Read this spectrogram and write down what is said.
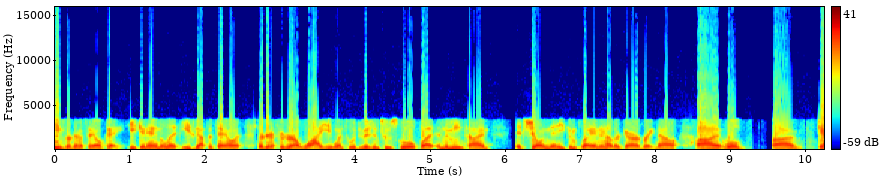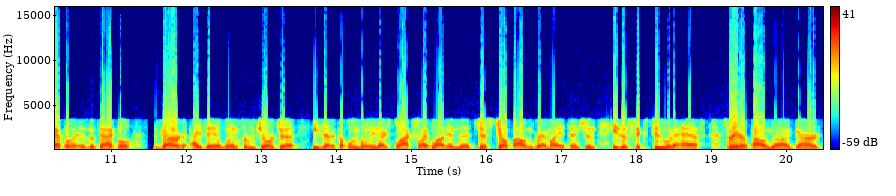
teams are going to say, okay, he can handle it. He's got the talent. They're going to figure out why he went to a Division two school. But in the meantime, it's showing that he can play. And another guard right now, uh, well, uh, Cappa is a tackle. Guard Isaiah Wynn from Georgia, he's had a couple of really nice blocks. So I've allowed him to just jump out and grab my attention. He's a six two and a half, three hundred pound uh, guard.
